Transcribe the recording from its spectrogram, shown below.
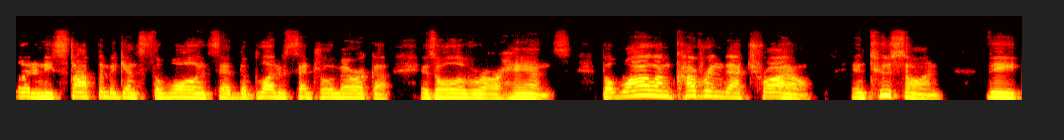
blood and he slapped them against the wall and said, the blood of Central America is all over our hands. But while I'm covering that trial in Tucson, the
